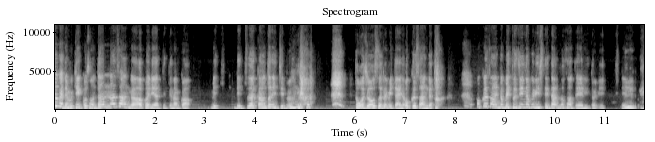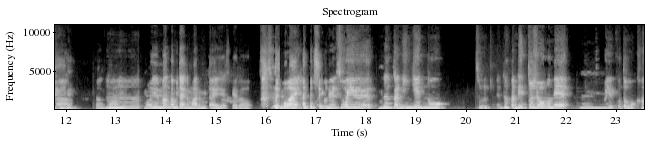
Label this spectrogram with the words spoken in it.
とかでも結構その旦那さんがアプリやっててなんか別別アカウントで自分が 登場するみたいな奥さんがと 奥さんが別人のふりして旦那さんとやり取りしてるとかなんかうん。そういう漫画みたいのもあるみたいですけど 怖い話が。ね、そういうなんか人間のそのなんかネット上のねそういうことも考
